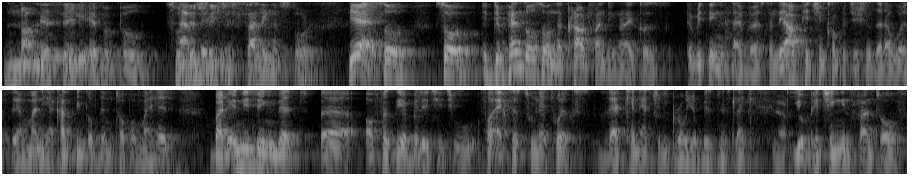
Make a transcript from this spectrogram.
Not necessarily ever build. So A literally, business. just selling a story. Yeah, so so it depends also on the crowdfunding, right? Because everything is diverse, and there are pitching competitions that are worth their money. I can't think of them top of my head, but anything that uh, offers the ability to for access to networks that can actually grow your business, like Yeah. you're pitching in front of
